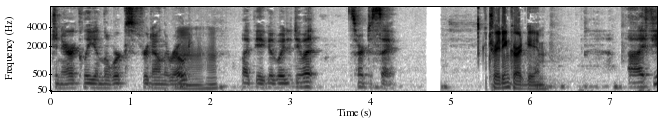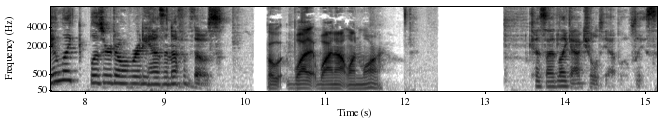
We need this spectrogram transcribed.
generically in the works for down the road Mhm. might be a good way to do it. It's hard to say. Trading card game. I feel like Blizzard already has enough of those But why why not one more? because I'd like actual Diablo, please.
